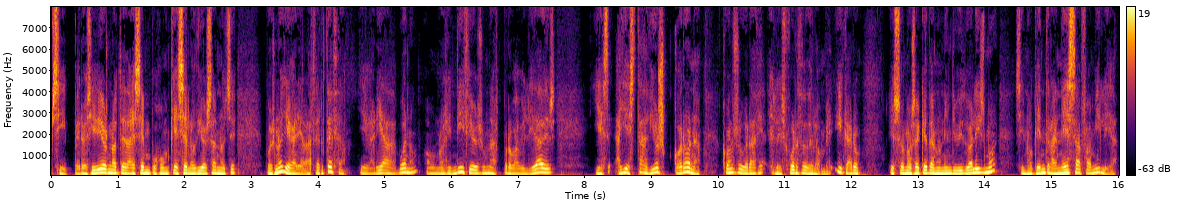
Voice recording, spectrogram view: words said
sí, pero si Dios no te da ese empujón que se lo dio esa noche, pues no llegaría a la certeza, llegaría, bueno, a unos indicios, unas probabilidades, y ahí está, Dios corona con su gracia el esfuerzo del hombre. Y claro, eso no se queda en un individualismo, sino que entra en esa familia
